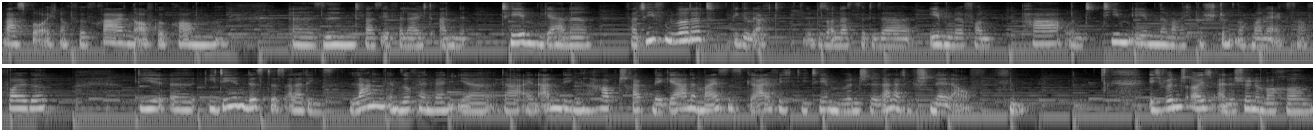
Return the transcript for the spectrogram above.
was bei euch noch für Fragen aufgekommen äh, sind, was ihr vielleicht an Themen gerne vertiefen würdet. Wie gesagt, besonders zu dieser Ebene von Paar- und Teamebene mache ich bestimmt noch mal eine extra Folge. Die äh, Ideenliste ist allerdings lang. Insofern, wenn ihr da ein Anliegen habt, schreibt mir gerne. Meistens greife ich die Themenwünsche relativ schnell auf. Ich wünsche euch eine schöne Woche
